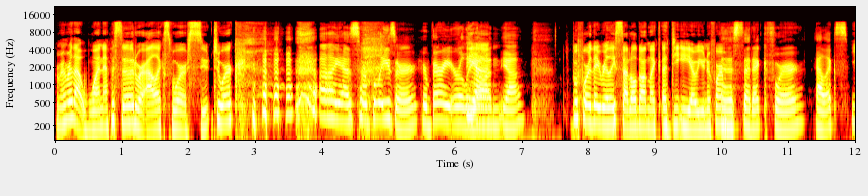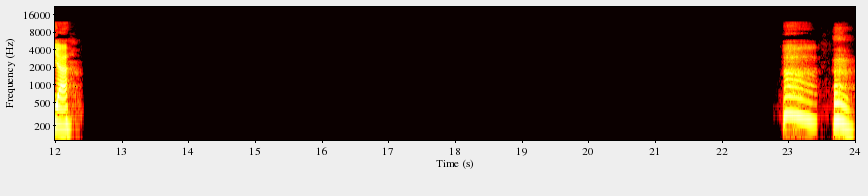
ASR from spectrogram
Remember that one episode where Alex wore a suit to work Ah, yes, her blazer, her very early Yeah. on, yeah, before they really settled on like a DEO uniform. an uniform? aesthetic for Alex. yeah.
